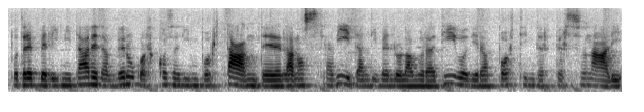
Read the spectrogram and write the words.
potrebbe limitare davvero qualcosa di importante nella nostra vita a livello lavorativo, di rapporti interpersonali.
